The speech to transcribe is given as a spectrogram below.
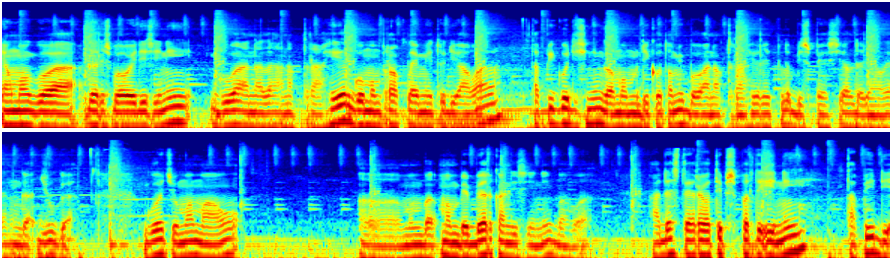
Yang mau gue garis bawahi di sini gue adalah anak terakhir. Gue memproklaim itu di awal tapi gue di sini nggak mau mendikotomi bahwa anak terakhir itu lebih spesial dari yang lain. Enggak juga. Gue cuma mau uh, membeberkan di sini bahwa ada stereotip seperti ini tapi di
